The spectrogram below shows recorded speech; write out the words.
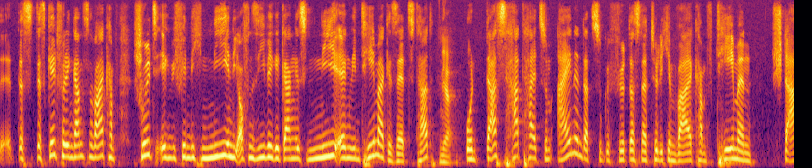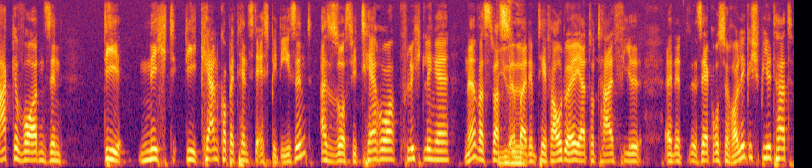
äh, das, das gilt für den ganzen Wahlkampf, Schulz irgendwie, finde ich, nie in die Offensive gegangen ist, nie irgendwie ein Thema gesetzt hat. Ja. Und das hat halt zum einen dazu geführt, dass natürlich im Wahlkampf Themen stark geworden sind, die nicht die Kernkompetenz der SPD sind, also sowas wie Terror, Flüchtlinge, ne, was, was Diese. bei dem TV-Duell ja total viel, äh, eine sehr große Rolle gespielt hat.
